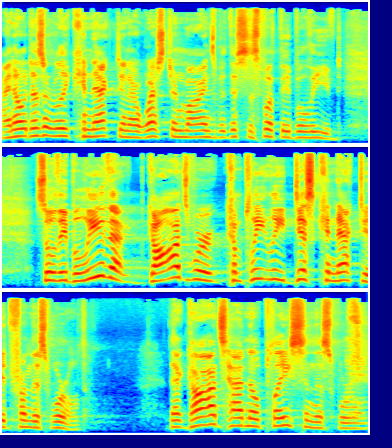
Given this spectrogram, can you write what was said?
I know it doesn't really connect in our Western minds, but this is what they believed. So they believed that gods were completely disconnected from this world, that gods had no place in this world.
